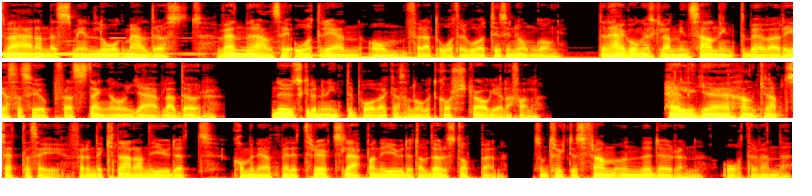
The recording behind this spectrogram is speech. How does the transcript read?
svärandes med en lågmäld röst vänder han sig återigen om för att återgå till sin omgång. Den här gången skulle han minsann inte behöva resa sig upp för att stänga någon jävla dörr. Nu skulle den inte påverkas av något korsdrag i alla fall. Helge hann knappt sätta sig förrän det knarrande ljudet kombinerat med det trögt släpande ljudet av dörrstoppen som trycktes fram under dörren återvände.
